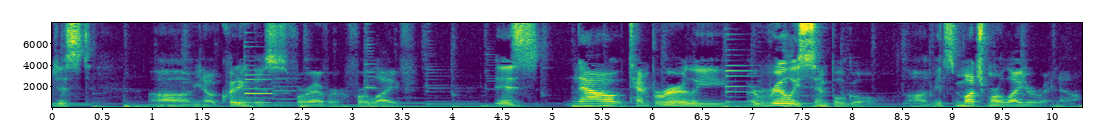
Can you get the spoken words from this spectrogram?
just um, you know quitting this forever for life is now temporarily a really simple goal. Um, it's much more lighter right now.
